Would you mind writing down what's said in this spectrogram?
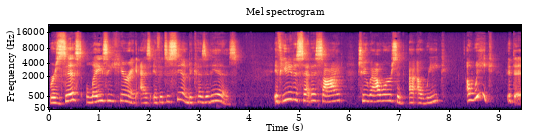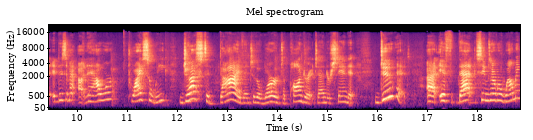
Resist lazy hearing as if it's a sin, because it is. If you need to set aside two hours a, a week, a week, it, it doesn't matter, an hour, twice a week, just to dive into the Word, to ponder it, to understand it, do it. Uh, if that seems overwhelming,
